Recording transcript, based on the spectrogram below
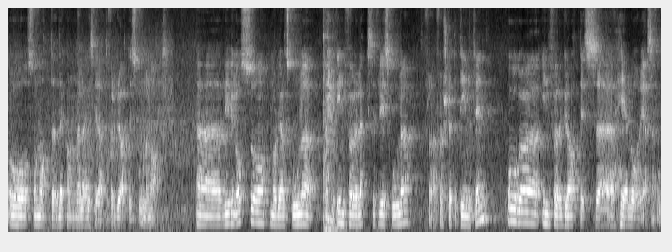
Og sånn at det kan legges til rette for gratis skolemat. Eh, vi vil også, når det gjelder skole, innføre leksefri skole fra første til tiende trinn. Og eh, innføre gratis eh, helår i SFO.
